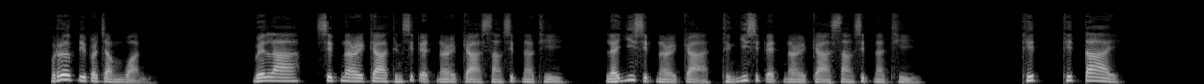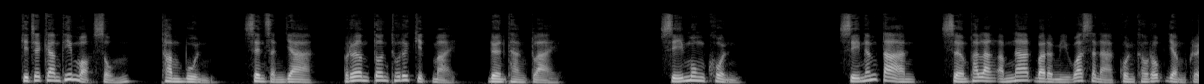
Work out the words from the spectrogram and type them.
ๆ เลิกษ์ดีประจำวัน เวลา 10นาฬิกาถึง 11นาฬิกา30นาที และ 20นาฬิกาถึง 21นาฬิกา30 นาที ทิศ ทิศใต้ กิจกรรมที่เหมาะสม ทำบุญ เซ็นสัญญา เริ่มต้นธุรกิจใหม่ เดินทางไกล สีมงคล สีน้ำตาล เสริมพลังอำนาจบารมีวาสนาคนเคารพยำเกร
